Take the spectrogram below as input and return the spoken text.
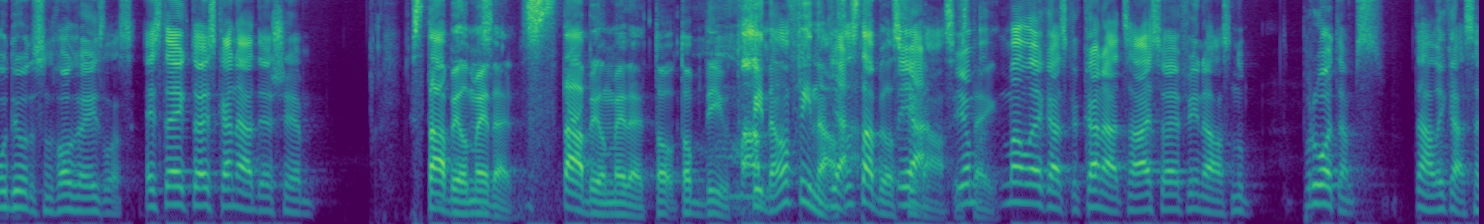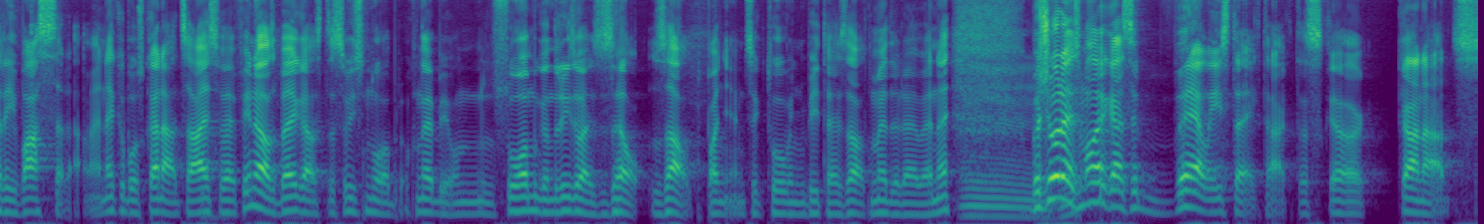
U20 hokeja izlase. Es teiktu, aiz kanādiešiem. Stabila medaļa. Stabila medaļa. Top, top 2. Fināls. Fināls. Tas stabils jā, fināls. jo. Man liekas, ka Kanādas ASV fināls, nu, protams, tā likās arī vasarā. vai Ne, ka būs Kanādas ASV fināls, beigās tas viss nobruka. Nebija. Un Somija gandrīz vai zel, zelta paņēma, cik tuvu viņi bija tajā zelta medaļā. Mm. Bet šoreiz, man liekas, ir vēl izteiktāk tas, ka Kanādas,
